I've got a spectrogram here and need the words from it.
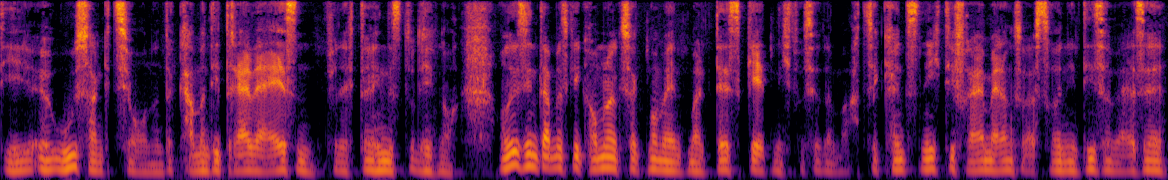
die EU-Sanktionen, da kann man die drei Weisen, vielleicht erinnerst du dich noch. Und die sind damals gekommen und haben gesagt, Moment mal, das geht nicht, was ihr da macht. Sie könnt nicht die freie Meinungsäußerung in dieser Weise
